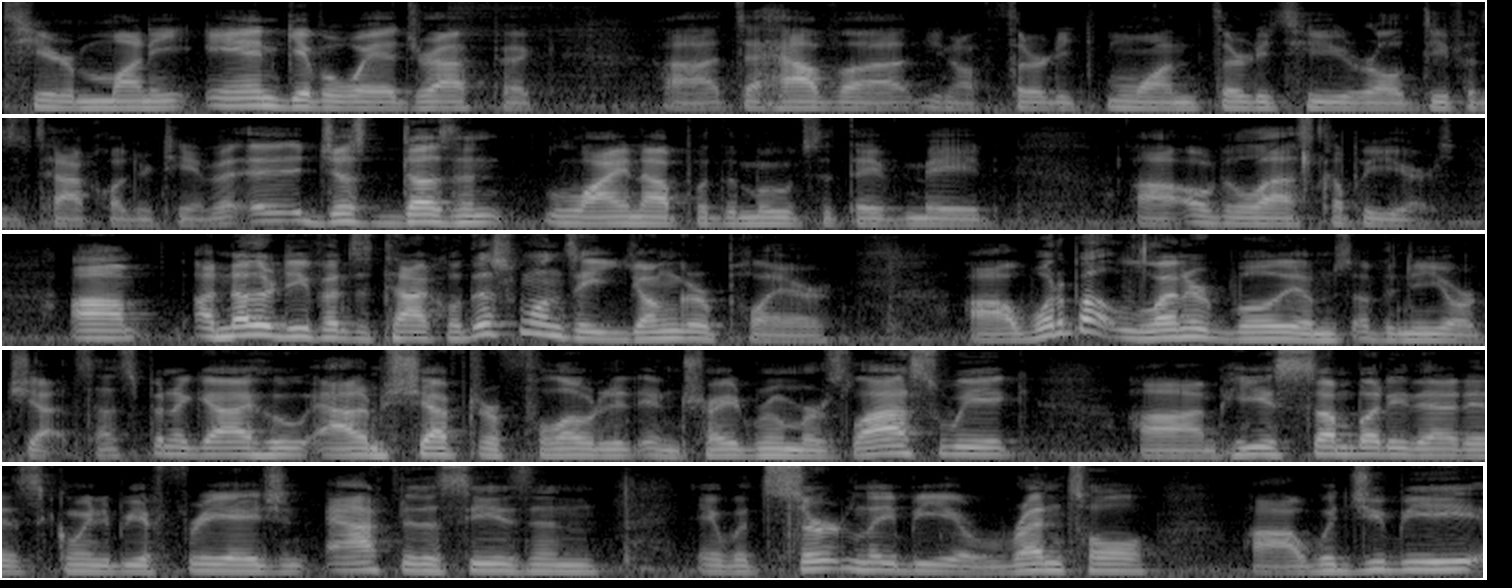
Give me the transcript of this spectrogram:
tier money and give away a draft pick uh, to have a you know 31, 32 year old defensive tackle on your team. It, it, just doesn't line up with the moves that they've made uh, over the last couple years. Um, another defensive tackle. This one's a younger player. Uh, what about Leonard Williams of the New York Jets? That's been a guy who Adam Schefter floated in trade rumors last week. Um, he is somebody that is going to be a free agent after the season. It would certainly be a rental. Uh, would you be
